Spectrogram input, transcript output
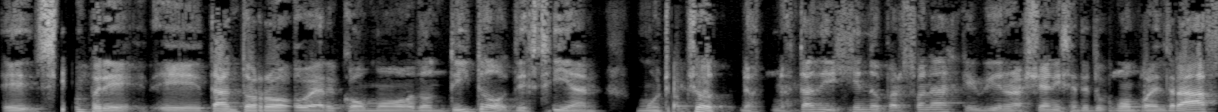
eh, siempre eh, tanto Robert como Don Tito decían, muchachos, nos, nos están dirigiendo personas que vieron a Giannis Antetokounmpo en el draft,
